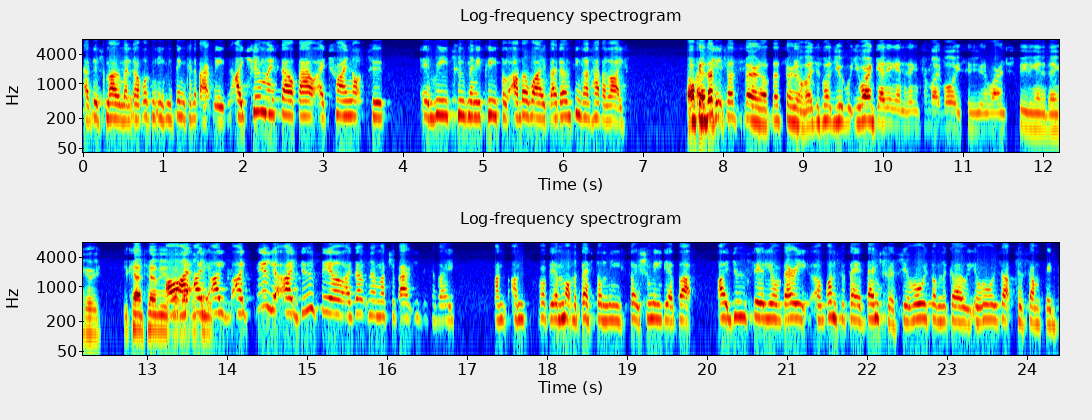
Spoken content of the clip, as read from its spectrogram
at this moment. I wasn't even thinking about reading. I tune myself out. I try not to uh, read too many people. Otherwise, I don't think I'd have a life. Okay, that's that's fair enough. That's fair enough. I just want you you weren't getting anything from my voice. You, you weren't feeling anything, or you can't tell me. Oh, I, I, I, I feel, I do feel, I don't know much about you because I, I'm, I'm probably, I'm not the best on the social media, but I do feel you're very, I want to say adventurous. You're always on the go. You're always up to something.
